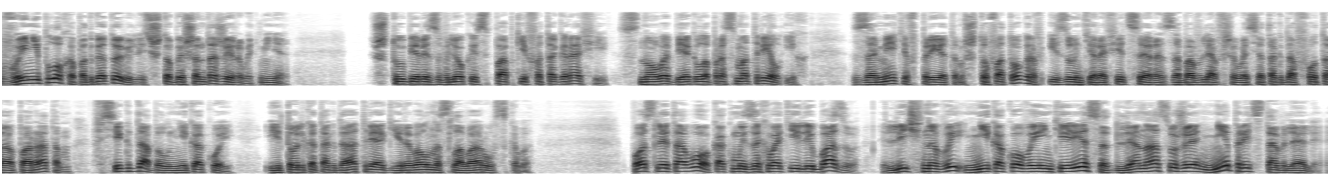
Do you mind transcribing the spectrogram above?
вы неплохо подготовились, чтобы шантажировать меня. Штубер извлек из папки фотографии, снова бегло просмотрел их – заметив при этом, что фотограф из унтер-офицера, забавлявшегося тогда фотоаппаратом, всегда был никакой, и только тогда отреагировал на слова русского. После того, как мы захватили базу, лично вы никакого интереса для нас уже не представляли.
